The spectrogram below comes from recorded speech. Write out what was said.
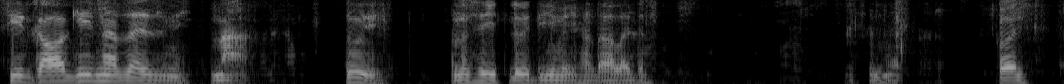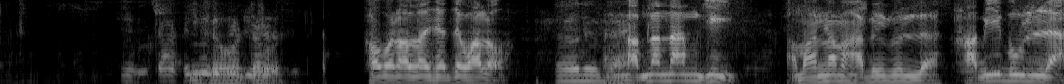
সিট খাওয়া কি না চাই তুমি? না। তুই? আনার সিগারেট লই দিই মেয়ে হাঁটা হালাই দেন। কোন। খবর আল্লাহর সাথে ভালো। আপনার নাম কি? আমার নাম হাবিবুল্লাহ। হাবিবুল্লাহ।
